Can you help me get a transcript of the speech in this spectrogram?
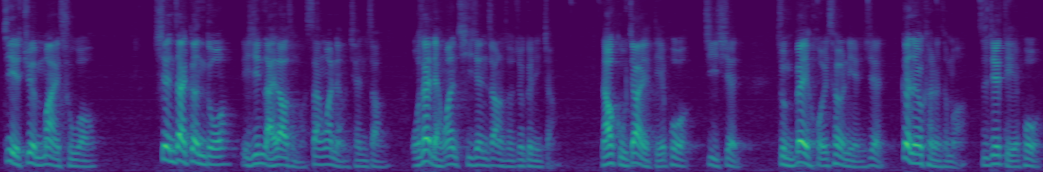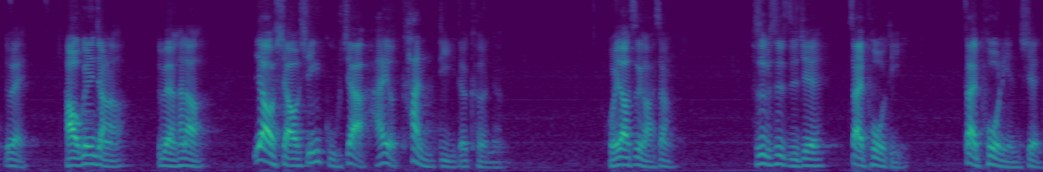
借券卖出哦，现在更多已经来到什么三万两千张。我在两万七千张的时候就跟你讲，然后股价也跌破季线，准备回撤年线，更有可能什么直接跌破，对不对？好，我跟你讲了，对不对？看到要小心股价还有探底的可能。回到字卡上，是不是直接再破底，再破年线？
